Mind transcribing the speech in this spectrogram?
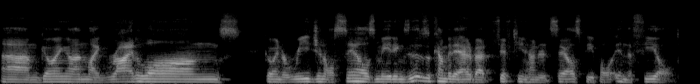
um, going on like ride alongs, going to regional sales meetings. This was a company that had about 1,500 salespeople in the field.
